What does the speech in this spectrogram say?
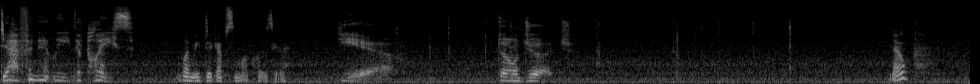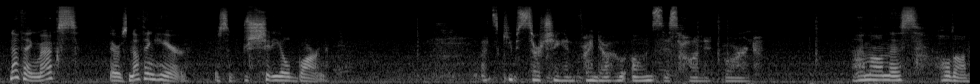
definitely the place. Let me dig up some more clues here. Yeah. Don't judge. Nope. Nothing, Max. There's nothing here. There's some shitty old barn. Let's keep searching and find out who owns this haunted barn. I'm on this. Hold on.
